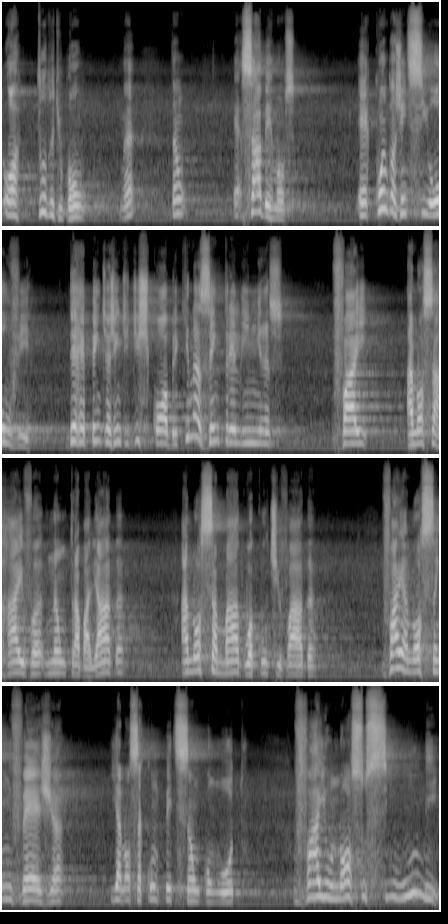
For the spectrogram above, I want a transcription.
ó, tudo de bom, né? Então, é, sabe, irmãos, é quando a gente se ouve, de repente a gente descobre que nas entrelinhas vai a nossa raiva não trabalhada, a nossa mágoa cultivada, vai a nossa inveja e a nossa competição com o outro, vai o nosso ciúme,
